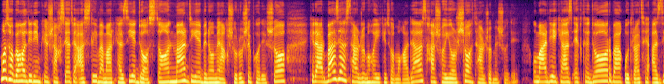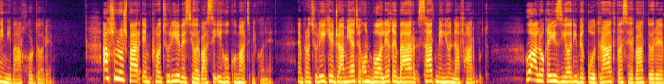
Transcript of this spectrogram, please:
ما تا به حال دیدیم که شخصیت اصلی و مرکزی داستان مردیه به نام اخشورش پادشاه که در بعضی از ترجمه های کتاب مقدس خشایارشاه ترجمه شده او مردیه که از اقتدار و قدرت عظیمی برخورداره. اخشوروش بر امپراتوری بسیار وسیعی حکومت می‌کنه. امپراتوری که جمعیت اون بالغ بر 100 میلیون نفر بود. او علاقه زیادی به قدرت و ثروت داره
